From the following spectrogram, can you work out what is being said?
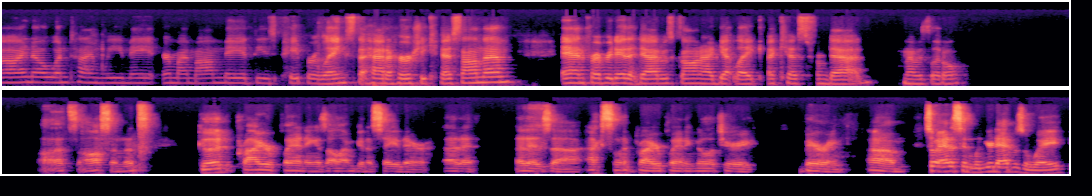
Uh, I know one time we made, or my mom made these paper links that had a Hershey kiss on them. And for every day that dad was gone, I'd get like a kiss from dad when I was little. Oh, that's awesome. That's good prior planning, is all I'm going to say there. That that is uh, excellent prior planning military bearing. Um, so Addison, when your dad was away,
